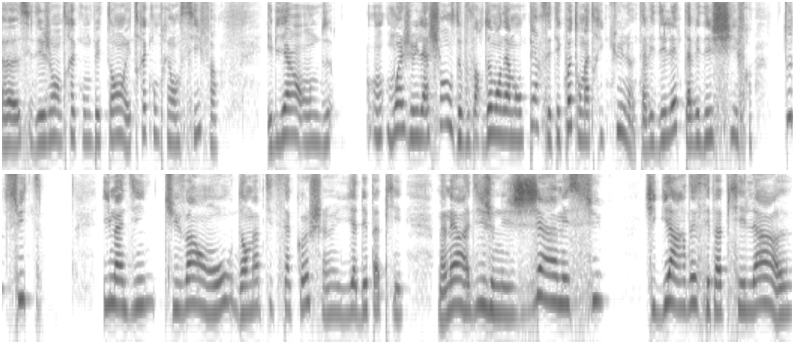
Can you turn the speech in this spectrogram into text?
euh, c'est des gens très compétents et très compréhensifs. Eh bien, moi, j'ai eu la chance de pouvoir demander à mon père, c'était quoi ton matricule? Tu avais des lettres, tu avais des chiffres. Tout de suite, il m'a dit, tu vas en haut, dans ma petite sacoche, il y a des papiers. Ma mère a dit, je n'ai jamais su qui gardait ces papiers-là euh,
